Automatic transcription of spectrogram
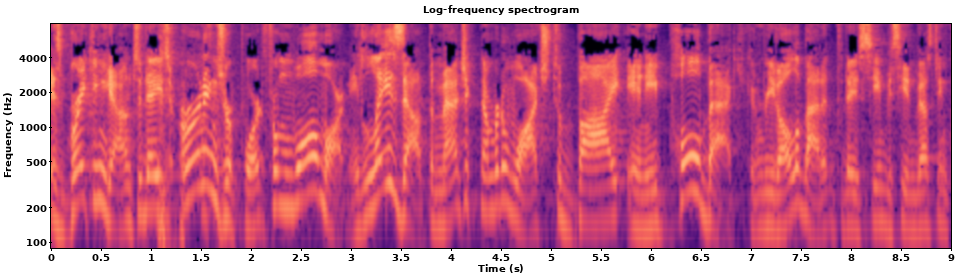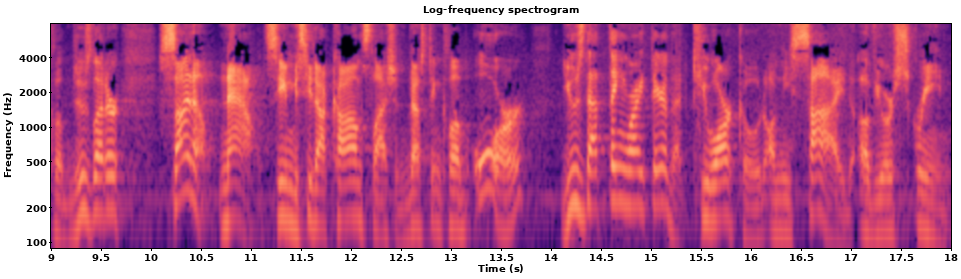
is breaking down today's earnings report from Walmart. He lays out the magic number to watch to buy any pullback. You can read all about it in today's CNBC Investing Club newsletter. Sign up now at cnbc.com slash investing club or use that thing right there, that QR code on the side of your screen.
